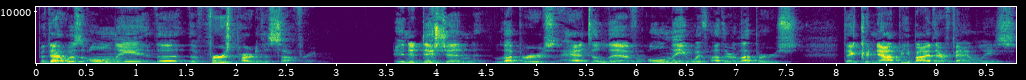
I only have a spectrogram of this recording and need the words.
But that was only the, the first part of the suffering. In addition, lepers had to live only with other lepers. They could not be by their families.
